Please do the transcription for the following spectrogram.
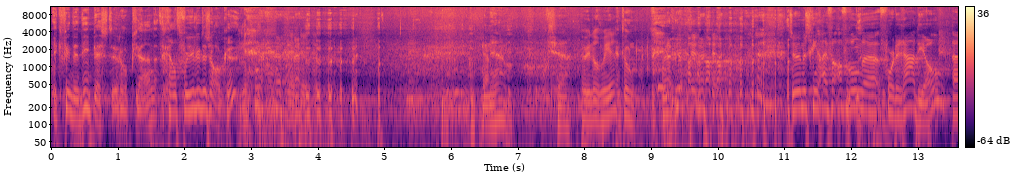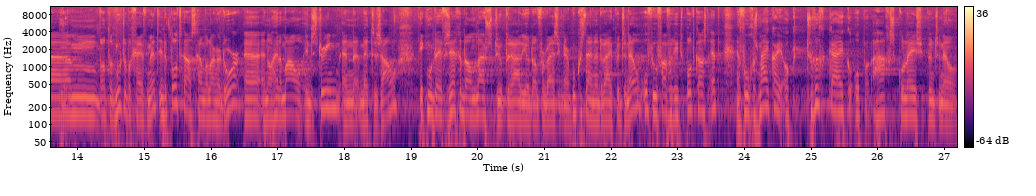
Ik vind het niet best Europeaan. Dat geldt voor jullie dus ook, hè? Ja. Tja. Heb je nog meer? En toen? Zullen we misschien even afronden voor de radio? Ehm, want dat moet op een gegeven moment. In de podcast gaan we langer door. eh, en al helemaal in de stream en met de zaal. Ik moet even zeggen, dan luistert u op de radio... dan verwijs ik naar boekenstein en de Wijk.nl of uw favoriete podcast-app. En volgens mij kan je ook terugkijken op haagscollege.nl. Dat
